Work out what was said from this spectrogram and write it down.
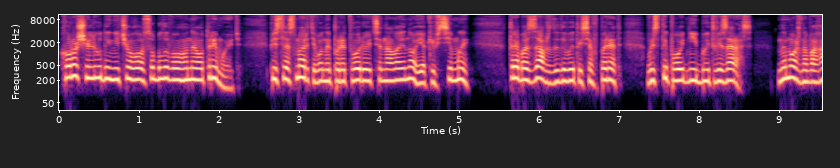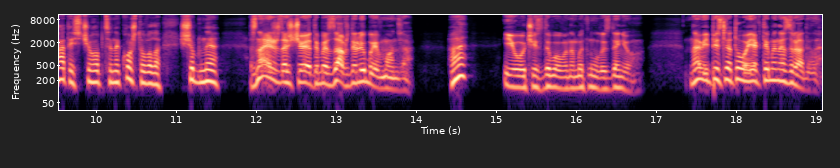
Хороші люди нічого особливого не отримують. Після смерті вони перетворюються на лайно, як і всі ми. Треба завжди дивитися вперед, вести по одній битві зараз. Не можна вагатись, чого б це не коштувало, щоб не. Знаєш, за що я тебе завжди любив, Монзо? А? Її очі здивовано метнулись до нього. Навіть після того, як ти мене зрадила.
